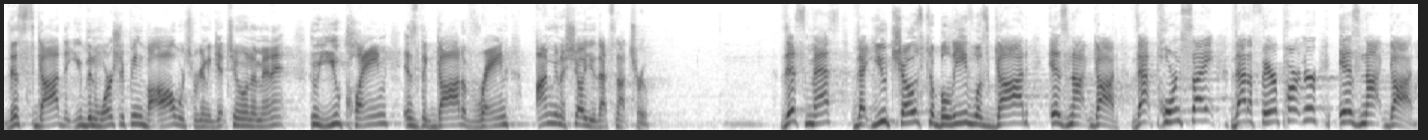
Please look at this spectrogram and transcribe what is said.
This God that you've been worshiping, Baal, which we're going to get to in a minute, who you claim is the God of rain, I'm going to show you that's not true. This mess that you chose to believe was God is not God. That porn site, that affair partner is not God.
